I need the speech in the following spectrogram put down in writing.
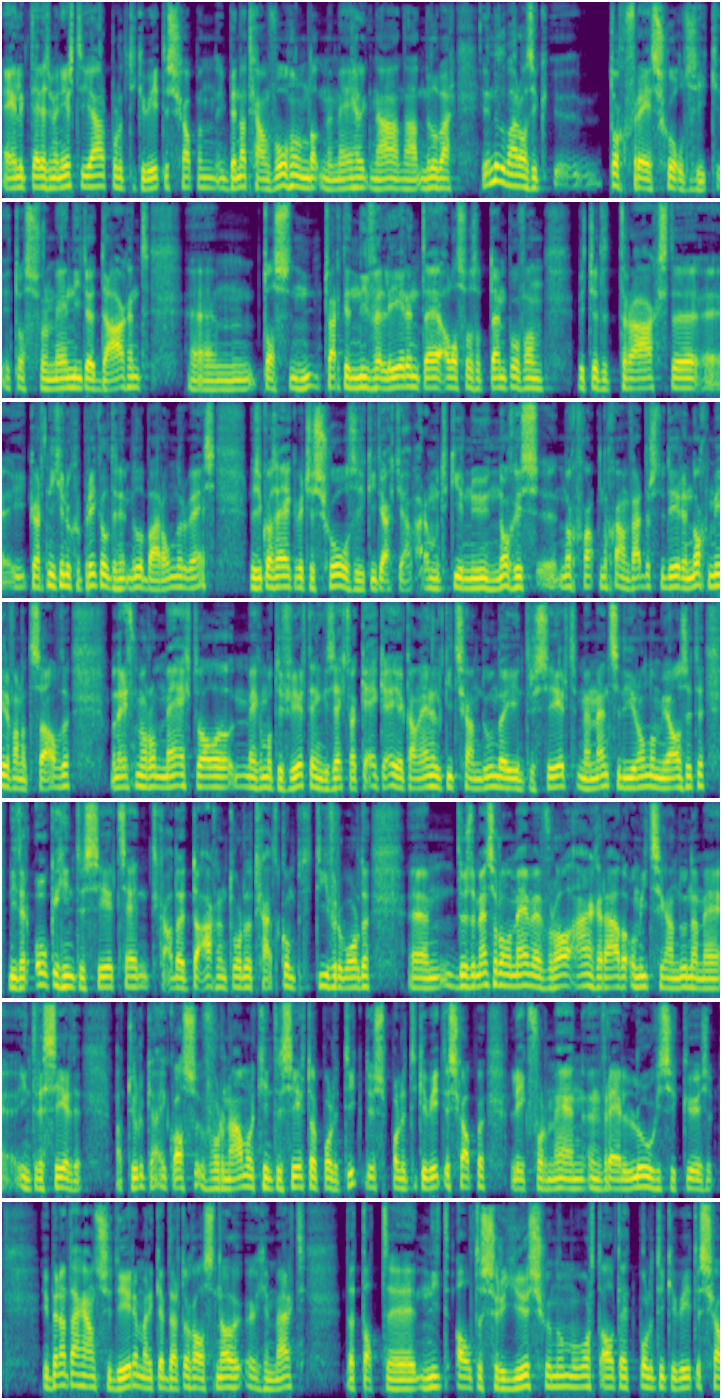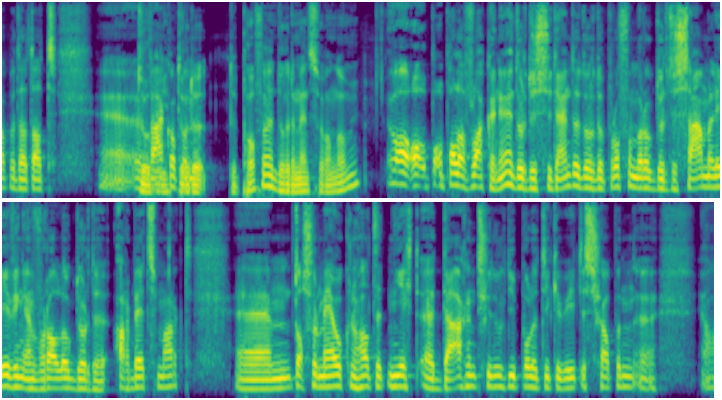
eigenlijk tijdens mijn eerste jaar politieke wetenschappen, ik ben dat gaan volgen omdat mij eigenlijk na, na het middelbaar, in het middelbaar was ik uh, toch vrij schoolziek. Het was voor mij niet uitdagend. Um, het, was, het werkte nivellerend, hè. alles was op tempo van een beetje de traagste. ik werd niet genoeg geprikkeld in het middelbaar onderwijs. Dus ik was eigenlijk een beetje schoolziek. Ik dacht, ja, waarom moet ik hier nu nog eens, nog, nog gaan verder studeren, nog meer van hetzelfde. Maar dat heeft me rond mij echt wel mij gemotiveerd en gezegd van kijk, je kan eindelijk iets gaan doen dat je interesseert, met mensen die rondom jou zitten, die er ook geïnteresseerd zijn. Het gaat uitdagend worden, het gaat competitiever worden. Um, dus de mensen rondom mij hebben mij vooral aangeraden om iets te gaan doen dat mij interesseerde. Natuurlijk, ik was voornamelijk geïnteresseerd door politiek, dus politieke wetenschappen leek voor mij een, een vrij logische keuze. Ik ben dat dan gaan studeren, maar ik heb daar toch al snel gemerkt dat dat uh, niet al te serieus genomen wordt, altijd politieke wetenschappen, dat dat uh, door vaak op door een... de, de proffen, door de mensen rondom u? Op, op alle vlakken, hè. door de studenten, door de proffen, maar ook door de samenleving en vooral ook door de arbeidsmarkt. Um, het was voor mij ook nog altijd niet echt uitdagend genoeg, die politieke wetenschappen. Uh, ja,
